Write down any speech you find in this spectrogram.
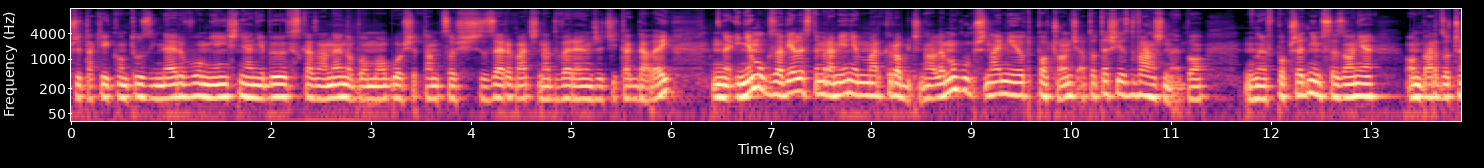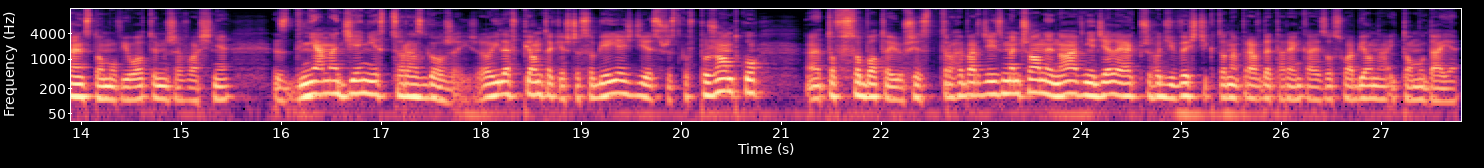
przy takiej kontuzji nerwu, mięśnia nie były wskazane, no bo mogło się tam coś zerwać, nadwyrężyć i tak dalej. E, I nie mógł za wiele z tym ramieniem Mark robić, no ale mógł przynajmniej odpocząć, a to też jest ważne, bo w poprzednim sezonie on bardzo często mówił o tym, że właśnie z dnia na dzień jest coraz gorzej, że o ile w piątek jeszcze sobie jeździ, jest wszystko w porządku, to w sobotę już jest trochę bardziej zmęczony, no a w niedzielę jak przychodzi wyścig, to naprawdę ta ręka jest osłabiona i to mu daje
